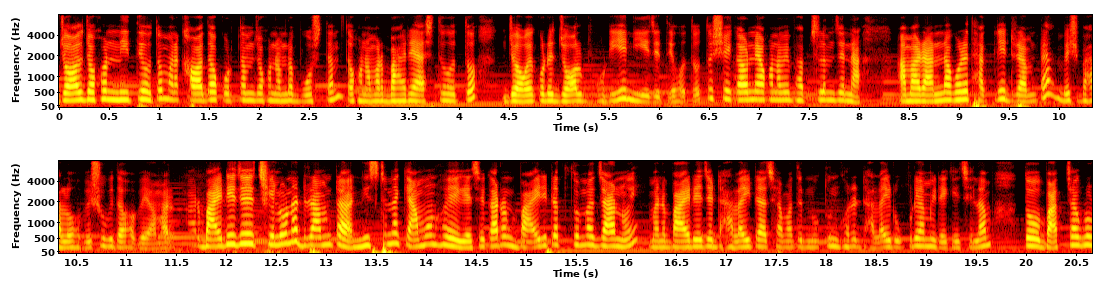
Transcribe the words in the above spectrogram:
জল যখন নিতে হতো মানে খাওয়া দাওয়া করতাম যখন আমরা বসতাম, তখন আমার বাইরে আসতে হতো, জগে করে জল ভরিয়ে নিয়ে যেতে হতো। তো সেই কারণে এখন আমি ভাবছিলাম যে না, আমার রান্নাঘরে থাকলে ড্রামটা বেশ ভালো হবে, সুবিধা হবে আমার। আর বাইরে যে ছিল না ড্রামটা, নিচটা না কেমন হয়ে গেছে? কারণ বাইরেটা তো তোমরা জানোই মানে বাইরে যে ঢালাইটা আছে, আমাদের নতুন ঘরের ঢালাইয়ের উপরে আমি রেখেছিলাম। তো বাচ্চাগুলো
